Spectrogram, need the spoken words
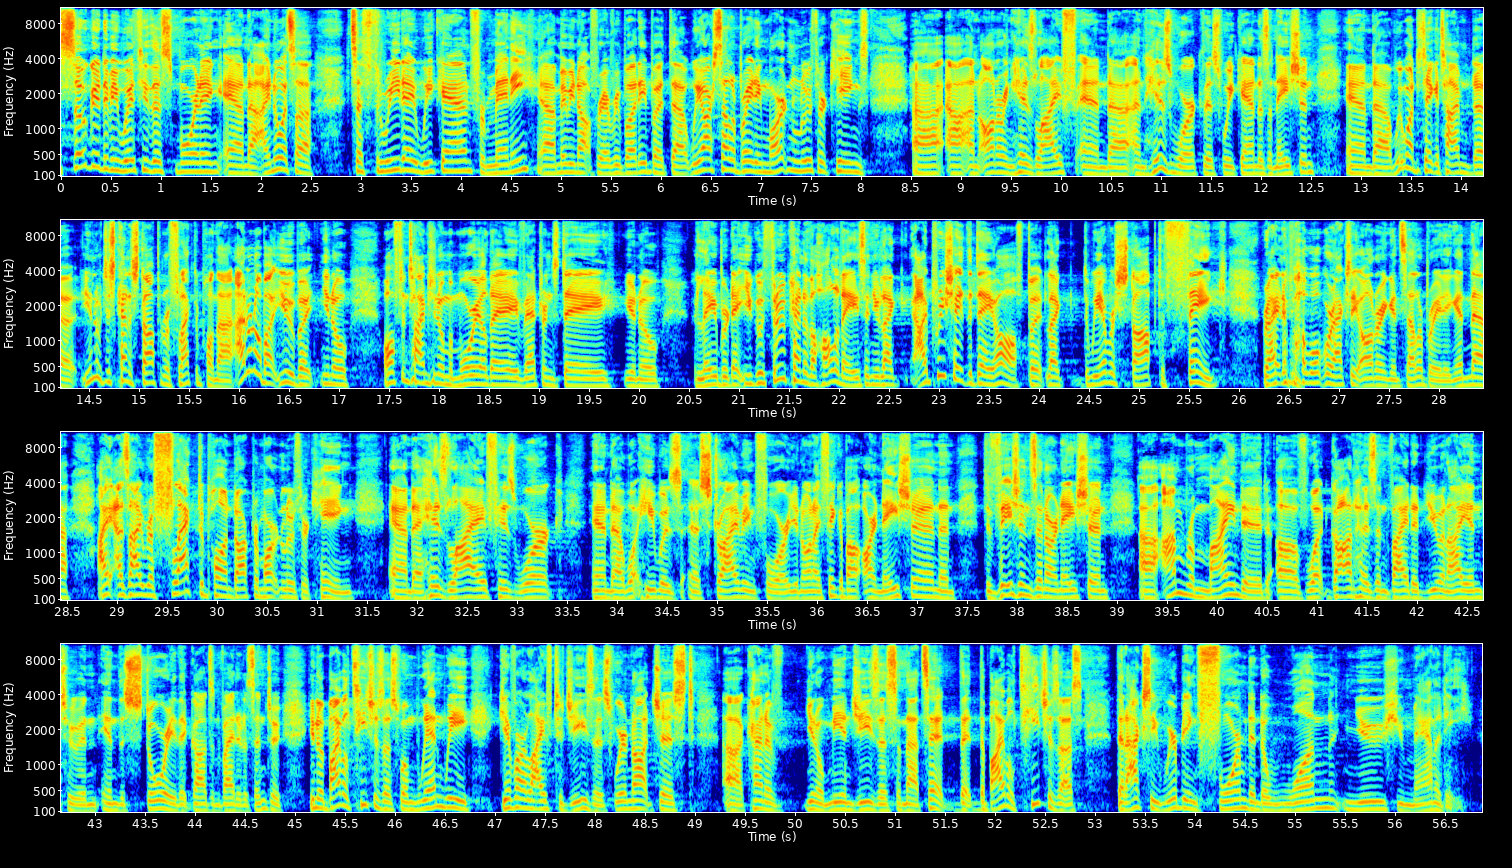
so good to be with you this morning. And uh, I know it's a it's a three day weekend for many, uh, maybe not for everybody, but uh, we are celebrating Martin Luther King's uh, uh, and honoring his life and uh, and his work this weekend as a nation. And we want to take a time to you know just kind of stop and reflect upon that. I don't know about you, but you know, oftentimes you know Memorial Day, Veterans Day, you know Labor Day, you go through kind of the holidays, and you're like, I appreciate the day off, but like, do we ever stop to think right about what we're actually honoring and celebrating? And I, as I reflect upon Dr. Martin Luther King and uh, his life, his work, and uh, what he was uh, striving for, you know, and I think about our nation and divisions in our nation, uh, I'm reminded of what God has invited you and I into in, in the story that God's invited us into. You know, the Bible teaches us when, when we give our life to Jesus, we're not just uh, kind of you know, me and Jesus and that's it. The, the Bible teaches us that actually we're being formed into one new humanity.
